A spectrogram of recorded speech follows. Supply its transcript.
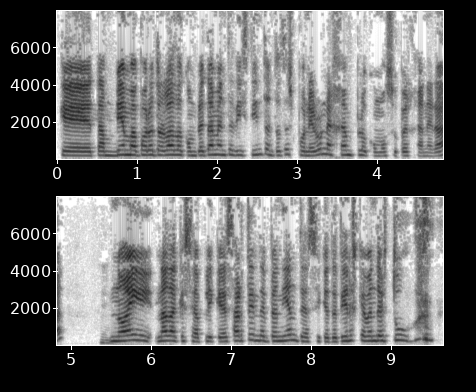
que también va por otro lado completamente distinto. Entonces, poner un ejemplo como súper general, mm. no hay nada que se aplique. Es arte independiente, así que te tienes que vender tú.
